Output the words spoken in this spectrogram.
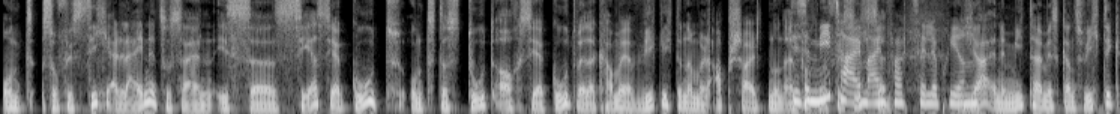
Und so für sich alleine zu sein, ist äh, sehr, sehr gut. Und das tut auch sehr gut, weil da kann man ja wirklich dann einmal abschalten und einfach Diese Me-Time einfach zelebrieren. Ja, eine Me-Time ist ganz wichtig.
